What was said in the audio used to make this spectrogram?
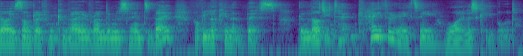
guys, Andre from Conveyor of Randomness here and today I'll be looking at this, the Logitech K380 wireless keyboard.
